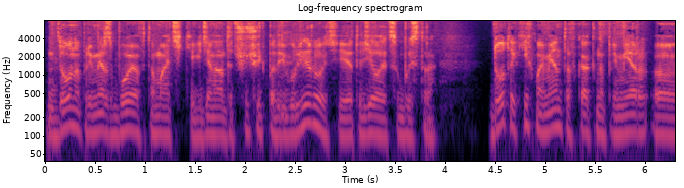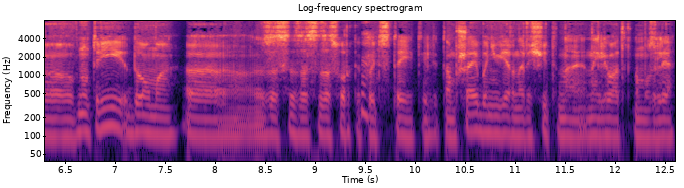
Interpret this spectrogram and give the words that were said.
До, например, сбоя автоматики, где надо чуть-чуть подрегулировать, и это делается быстро до таких моментов, как, например, э, внутри дома э, засор какой-то стоит, или там шайба неверно рассчитана на элеваторном узле,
